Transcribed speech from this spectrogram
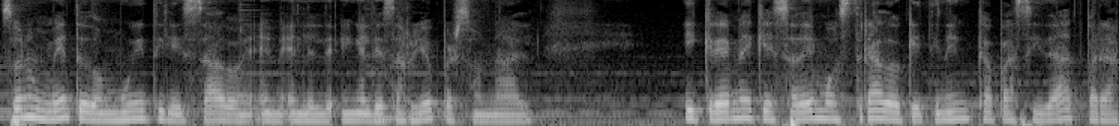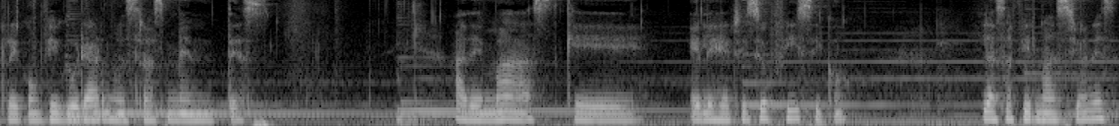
son un método muy utilizado en, el, en el desarrollo personal y créeme que se ha demostrado que tienen capacidad para reconfigurar nuestras mentes. Además que el ejercicio físico, las afirmaciones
